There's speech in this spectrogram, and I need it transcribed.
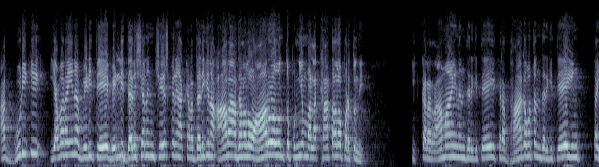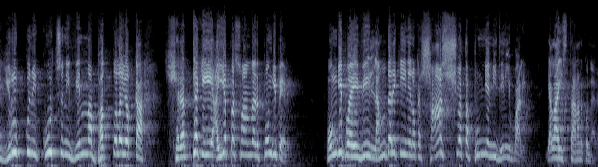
ఆ గుడికి ఎవరైనా వెడితే వెళ్ళి దర్శనం చేసుకుని అక్కడ జరిగిన ఆరాధనలో ఆరో వంతు పుణ్యం వాళ్ళ ఖాతాలో పడుతుంది. ఇక్కడ రామాయణం జరిగితే ఇక్కడ భాగవతం జరిగితే ఇంత ఇరుక్కుని కూర్చుని విన్న భక్తుల యొక్క శ్రద్ధకి అయ్యప్ప స్వామి వారు పొంగిపోయారు. పొంగిపోయి వీళ్ళందరికీ నేను ఒక శాశ్వత పుణ్య నిధిని ఇవ్వాలి. ఎలా ఇస్తాననుకున్నారు?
